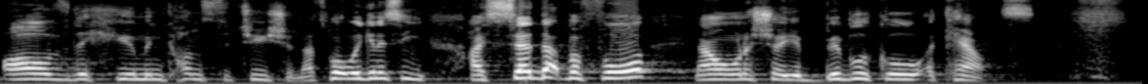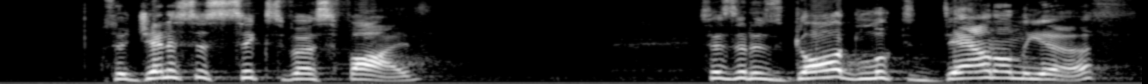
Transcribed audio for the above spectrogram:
of the human constitution. That's what we're going to see. I said that before. Now I want to show you biblical accounts. So, Genesis 6, verse 5 says that as God looked down on the earth,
